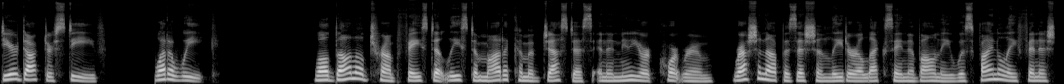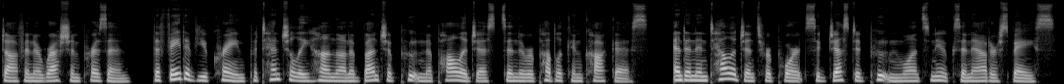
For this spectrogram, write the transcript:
Dear Dr. Steve, what a week. While Donald Trump faced at least a modicum of justice in a New York courtroom, Russian opposition leader Alexei Navalny was finally finished off in a Russian prison. The fate of Ukraine potentially hung on a bunch of Putin apologists in the Republican caucus, and an intelligence report suggested Putin wants nukes in outer space.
